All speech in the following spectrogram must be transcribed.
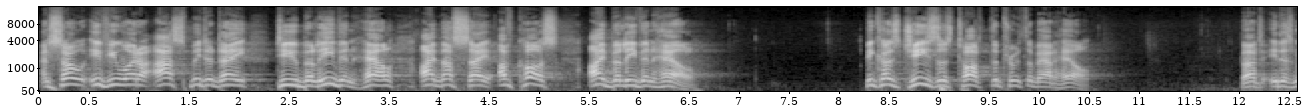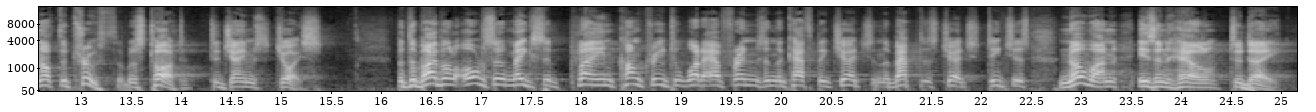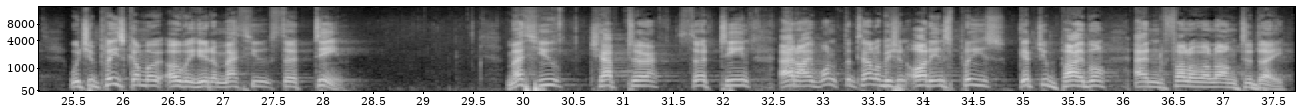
And so, if you were to ask me today, do you believe in hell? I must say, of course, I believe in hell. Because Jesus taught the truth about hell. But it is not the truth that was taught to James Joyce. But the Bible also makes it plain, contrary to what our friends in the Catholic Church and the Baptist Church teaches, no one is in hell today. Would you please come over here to Matthew 13? Matthew chapter 13. And I want the television audience, please get your Bible and follow along today.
